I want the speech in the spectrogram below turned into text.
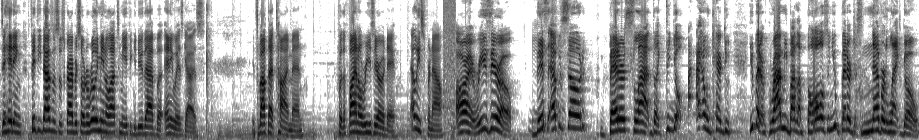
to hitting 50,000 subscribers, so it'll really mean a lot to me if you can do that. But anyways, guys, it's about that time, man, for the final ReZero day, at least for now. All right, ReZero, this episode better slap. Like, yo, I, I, don't care, dude. You better grab me by the balls, and you better just never let go.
